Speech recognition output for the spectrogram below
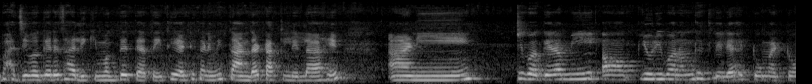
भाजी वगैरे झाली की मग देते. आता इथे या ठिकाणी मी कांदा टाकलेला आहे. आणि वगैरे मी प्युरी बनवून घेतलेली आहे. टोमॅटो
